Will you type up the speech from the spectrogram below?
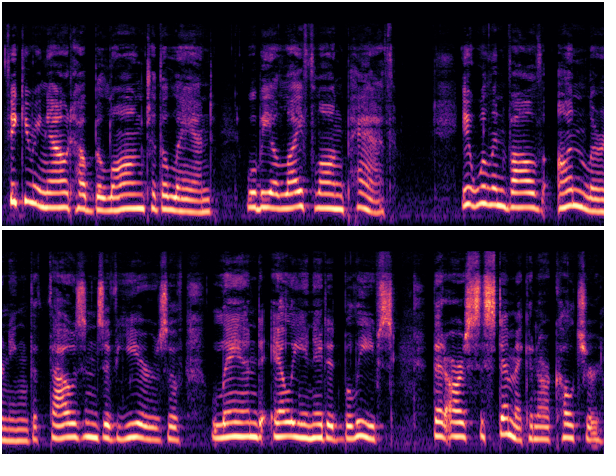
Figuring out how belong to the land will be a lifelong path it will involve unlearning the thousands of years of land alienated beliefs that are systemic in our culture.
